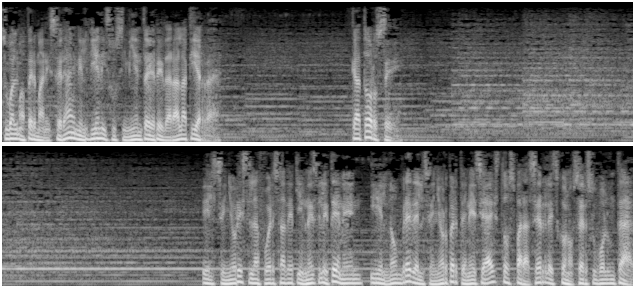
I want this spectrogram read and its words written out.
Su alma permanecerá en el bien y su simiente heredará la tierra. 14. El Señor es la fuerza de quienes le temen, y el nombre del Señor pertenece a estos para hacerles conocer su voluntad.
